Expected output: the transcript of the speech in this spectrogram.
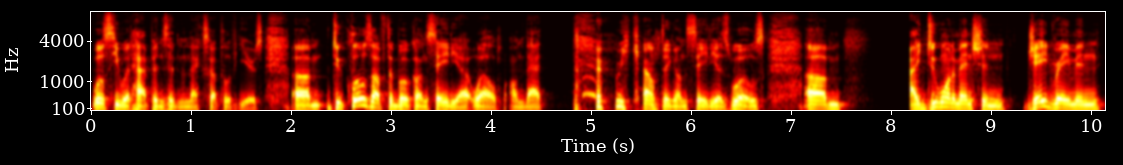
we'll see what happens in the next couple of years. Um, to close off the book on Stadia, well, on that recounting on Stadia's woes, um, I do want to mention Jade Raymond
